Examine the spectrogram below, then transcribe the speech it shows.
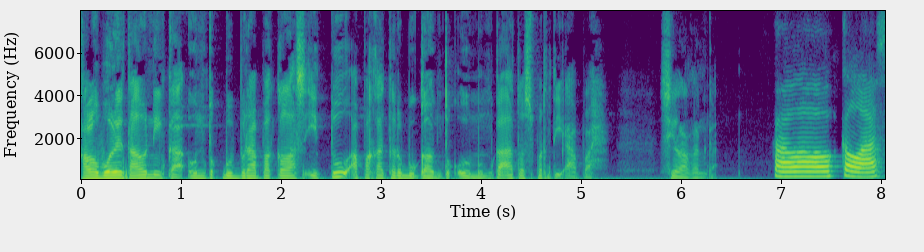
kalau boleh tahu nih Kak, untuk beberapa kelas itu apakah terbuka untuk umum Kak atau seperti apa? Silakan Kak. Kalau kelas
